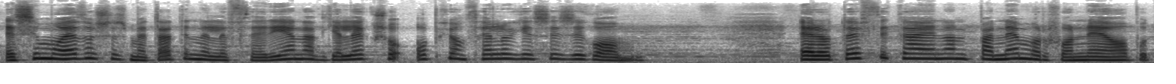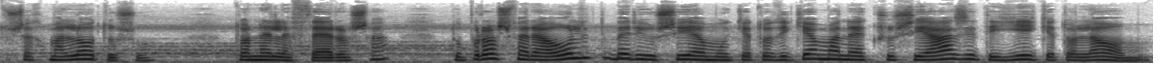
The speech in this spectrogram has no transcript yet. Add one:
Εσύ μου έδωσες μετά την ελευθερία να διαλέξω όποιον θέλω για σύζυγό μου. Ερωτεύτηκα έναν πανέμορφο νέο από τους εχμαλώτους σου. Τον ελευθέρωσα, του πρόσφερα όλη την περιουσία μου και το δικαίωμα να εξουσιάζει τη γη και το λαό μου.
